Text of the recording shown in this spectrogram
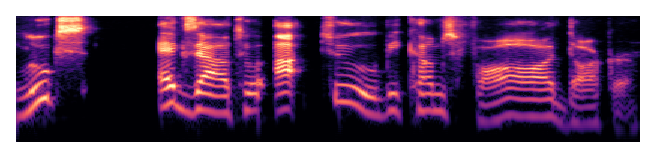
Luke's exile to Ahch-To becomes far darker.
